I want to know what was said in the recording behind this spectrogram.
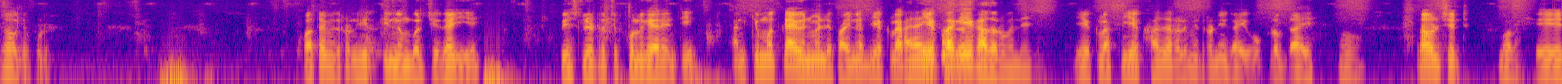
जाऊ दे पुढे. पाहताय मित्रांनो ही तीन नंबरची गाई आहे. वीस लिटरची फुल गॅरंटी आणि किंमत काय होईल म्हणले? फायनल एक लाख एक लाख एक हजार रुपये द्यायचे. एक लाख एक हजाराला मित्रांनो गाई उपलब्ध आहे. हो. राहुल शेठ बोला. हे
